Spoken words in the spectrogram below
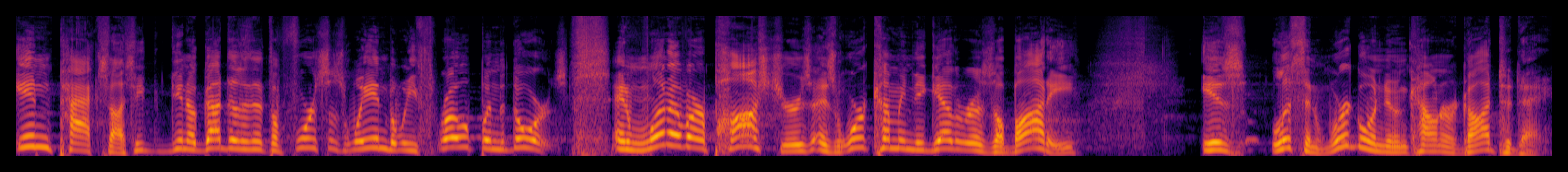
impacts us. You know, God doesn't have to force force us way in, but we throw open the doors. And one of our postures as we're coming together as a body is listen, we're going to encounter God today.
